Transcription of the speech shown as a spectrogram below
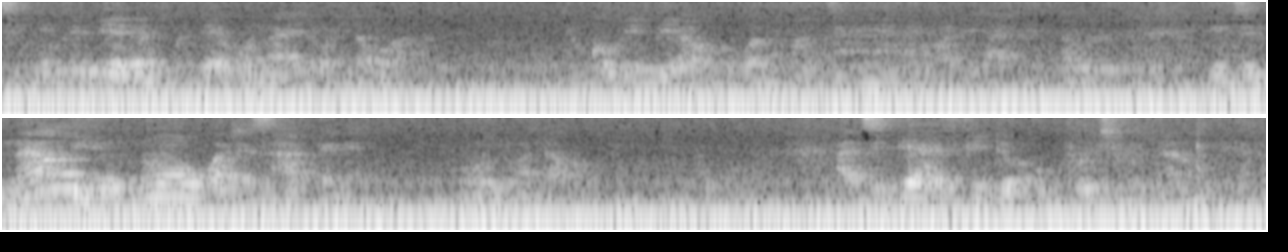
see, you may be a little bit when I know you could be a one to be anybody. Mm-hmm. It's now you know what is happening when you are down. As if I feed you, put you down there.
